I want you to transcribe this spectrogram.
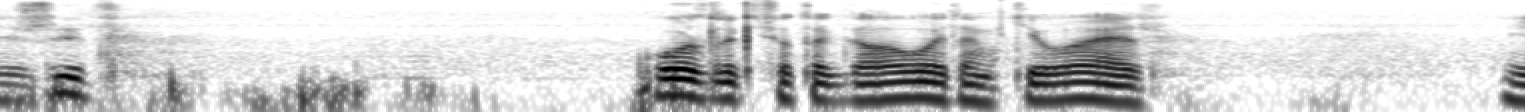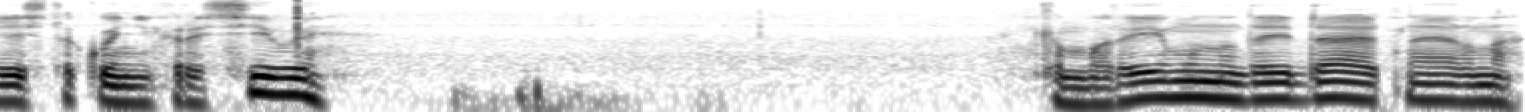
лежит. Козлик что-то головой там кивает. Есть такой некрасивый. Комары ему надоедают, наверное.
